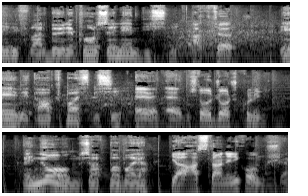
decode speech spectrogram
herif var böyle porselen dişli. Aktör. Evet akbas bir şey. Evet evet işte o George Clooney. E ne olmuş akbabaya? Ya hastanelik olmuş ya.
